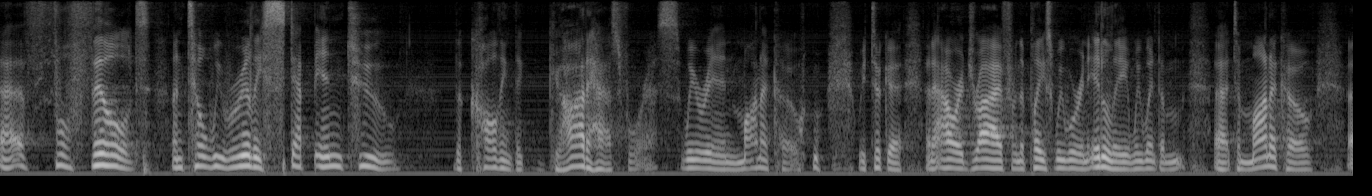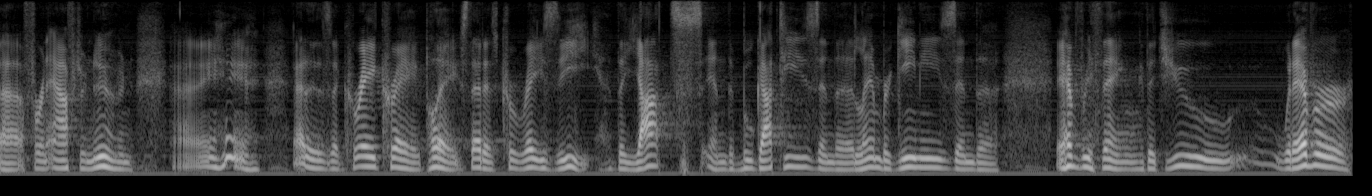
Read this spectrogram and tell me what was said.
uh, fulfilled until we really step into the calling that God has for us. We were in Monaco. We took a, an hour drive from the place we were in Italy, and we went to, uh, to Monaco uh, for an afternoon. Uh, that is a cray cray place. That is crazy. The yachts and the Bugattis and the Lamborghinis and the everything that you would ever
